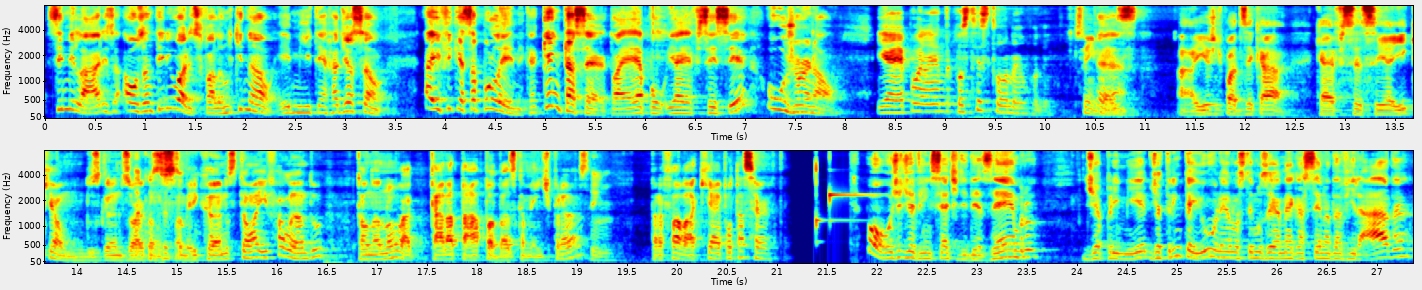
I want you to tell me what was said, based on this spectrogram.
similares aos anteriores, falando que não, emitem radiação. Aí fica essa polêmica. Quem tá certo? A Apple e a FCC ou o jornal? E a Apple ainda contestou, né, Rolê? Sim, É. mas aí a gente pode dizer que a, que a FCC aí, que é um dos grandes órgãos consistência. americanos, estão aí falando, estão dando a cara a tapa, basicamente, para para falar que a Apple tá certa. Bom, hoje é dia 27 de dezembro, dia 1 dia 31, né? Nós temos aí a Mega Sena da virada.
